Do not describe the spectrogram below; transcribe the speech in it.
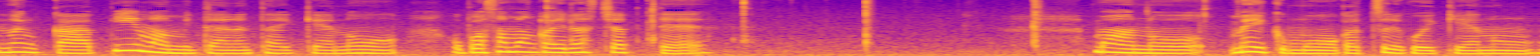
なんかピーマンみたいな体型のおば様がいらっしゃってまああのメイクもがっつりご意見の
